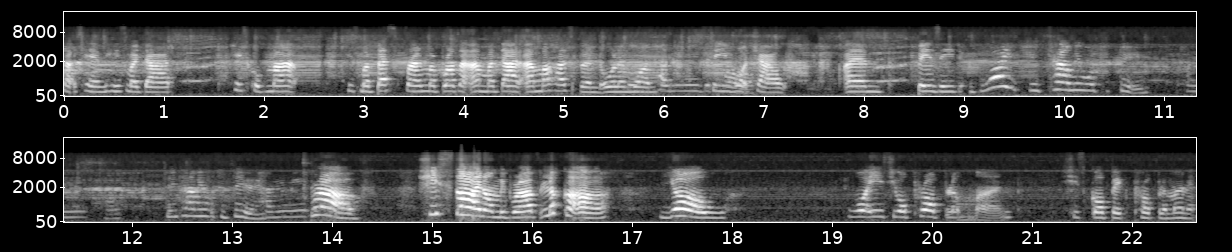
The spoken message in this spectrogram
that's him. He's my dad. He's called Matt. He's my best friend, my brother, and my dad, and my husband all in one. So you watch out. I am busy. Why did you tell me what to do? Don't tell me what to do. Bruv. She's starting on me, bruv. Look at her. Yo. What is your problem, man? She's got a big problem, innit?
